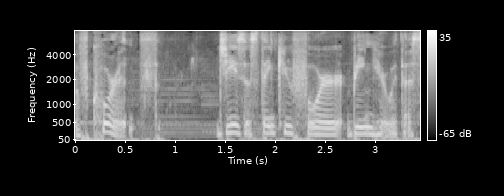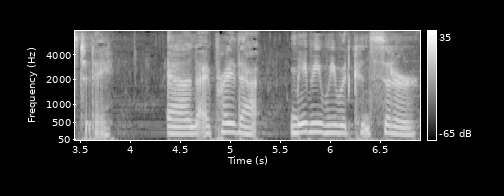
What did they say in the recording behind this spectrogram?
of Corinth. Jesus, thank you for being here with us today. And I pray that maybe we would consider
